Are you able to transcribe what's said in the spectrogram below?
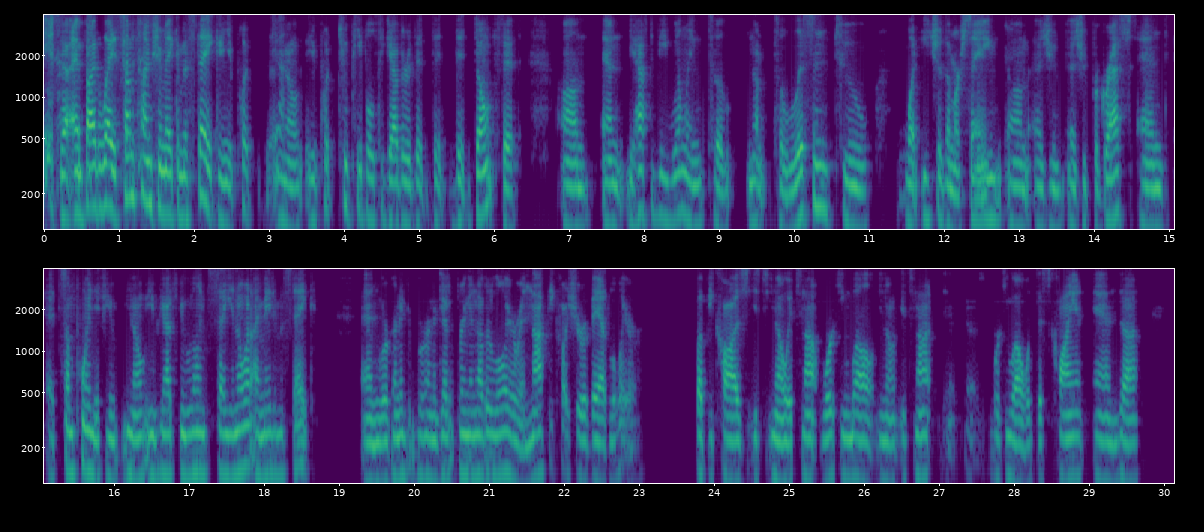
yeah. And by the way, sometimes you make a mistake and you put, yeah. you know, you put two people together that that that don't fit, um, and you have to be willing to to listen to what each of them are saying um, as you as you progress. And at some point, if you you know you've got to be willing to say, you know what, I made a mistake, and we're gonna we're gonna get bring another lawyer in, not because you're a bad lawyer, but because it's you know it's not working well. You know, it's not uh, working well with this client, and uh,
